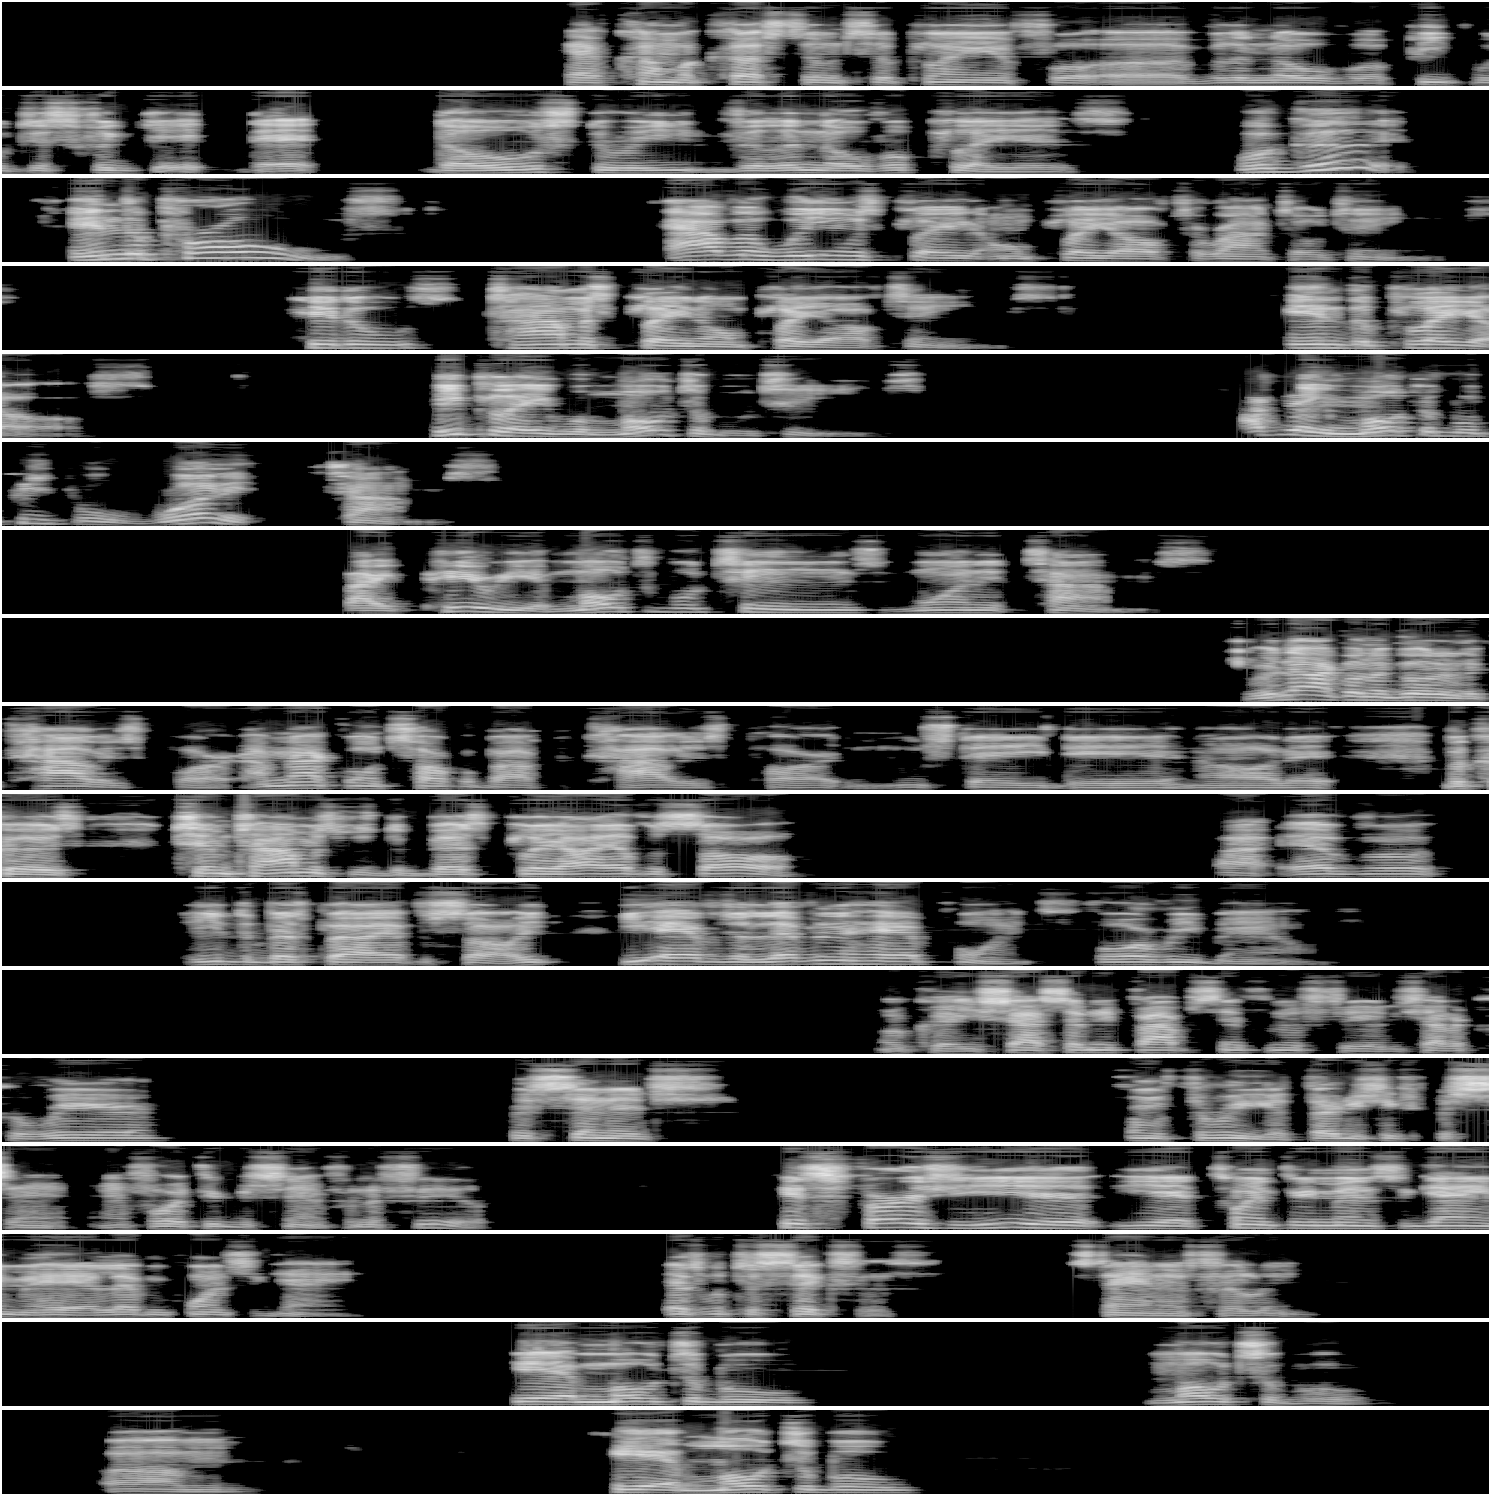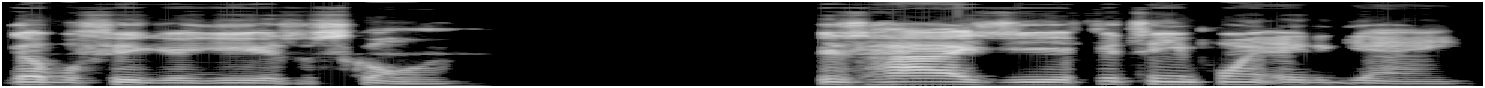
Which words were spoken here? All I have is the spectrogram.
have come accustomed to playing for uh, Villanova, people just forget that those three Villanova players were good in the pros. Alvin Williams played on playoff Toronto teams. Kittles, Thomas played on playoff teams. In the playoffs, he played with multiple teams. I think multiple people wanted Thomas. Like, period. Multiple teams wanted Thomas. We're not going to go to the college part. I'm not going to talk about the college part and who stayed there and all that because Tim Thomas was the best player I ever saw. I ever, he's the best player I ever saw. He, he averaged 11 and a half points, four rebounds. Okay, he shot 75% from the field. He shot a career percentage from three or 36% and 43% from the field. His first year, he had 23 minutes a game and had 11 points a game. That's with the Sixers, staying in Philly. He had multiple, multiple, um, he had multiple double figure years of scoring. His highest year, 15.8 a game,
